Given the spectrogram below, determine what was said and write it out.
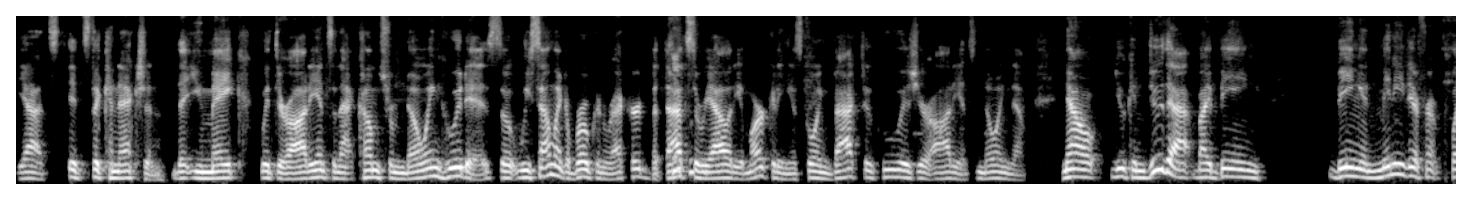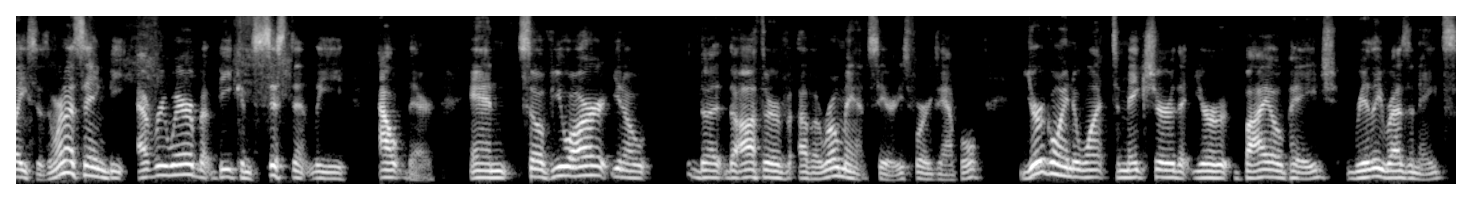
yeah it's it's the connection that you make with your audience and that comes from knowing who it is. So we sound like a broken record but that's the reality of marketing is going back to who is your audience knowing them. Now you can do that by being being in many different places. And we're not saying be everywhere but be consistently out there. And so if you are you know the the author of, of a romance series for example you're going to want to make sure that your bio page really resonates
